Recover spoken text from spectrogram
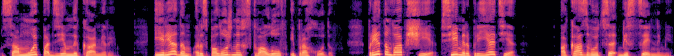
самой подземной камеры и рядом расположенных стволов и проходов. При этом вообще все мероприятия оказываются бесцельными,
